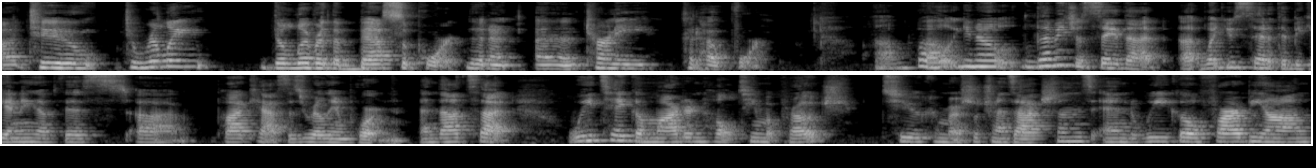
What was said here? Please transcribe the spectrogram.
uh, to to really deliver the best support that an, an attorney could hope for? Um, well, you know, let me just say that uh, what you said at the beginning of this uh, podcast is really important, and that's that we take a modern whole team approach to commercial transactions, and we go far beyond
